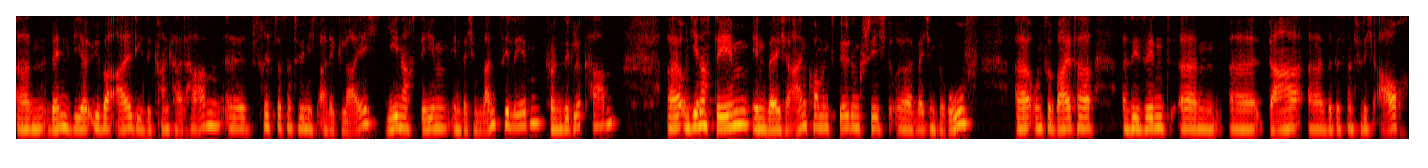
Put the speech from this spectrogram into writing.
ähm, wenn wir überall diese Krankheit haben, äh, trifft das natürlich nicht alle gleich. Je nachdem, in welchem Land sie leben, können sie Glück haben. Äh, und je nachdem, in welcher Einkommensbildungsschicht, äh, welchem Beruf äh, und so weiter äh, sie sind, ähm, äh, da wird es natürlich auch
